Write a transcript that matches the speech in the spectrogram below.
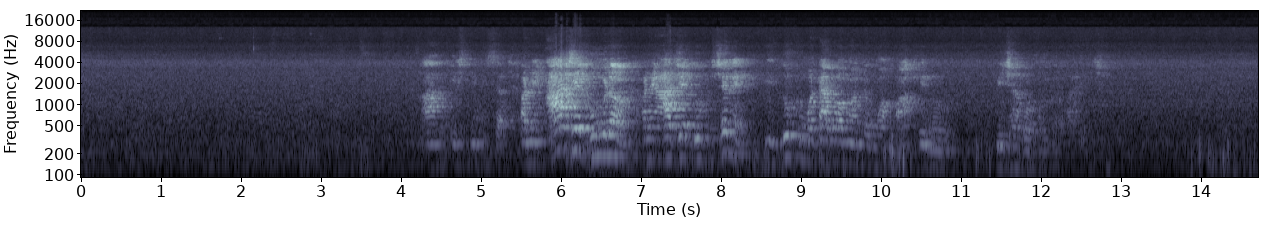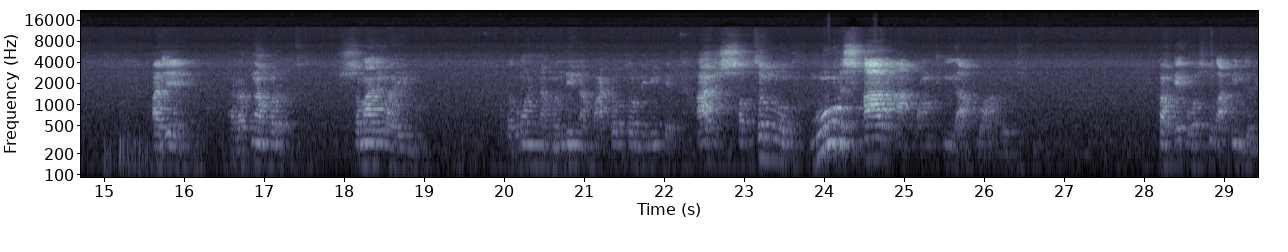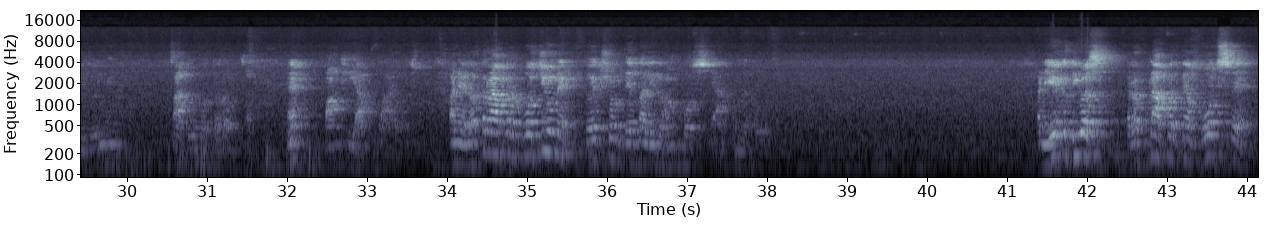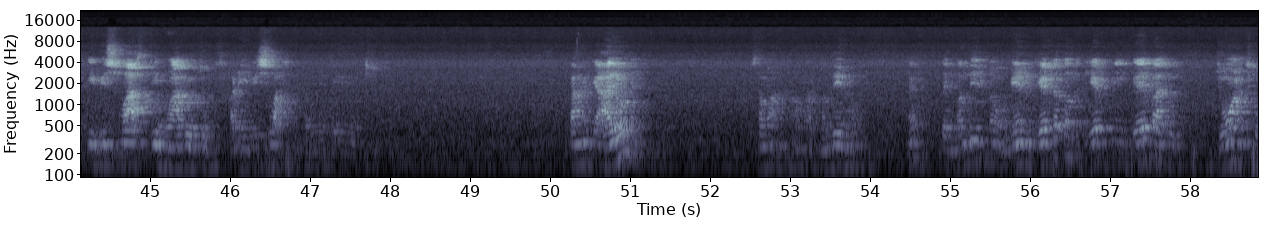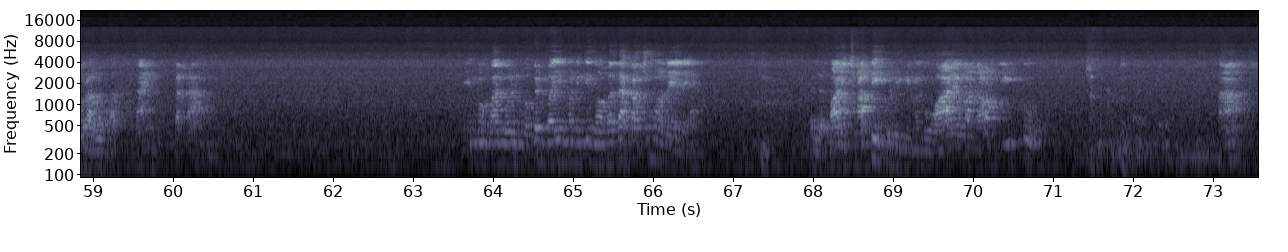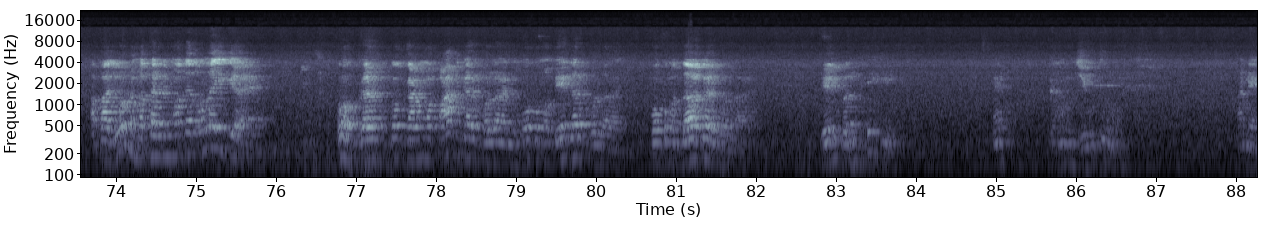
આ સ્થિતિ છે. અને આ જે ગુંગળમ અને આ જે દુઃખ છે ને, એ દુઃખ મટાડવા માટે હું આ પાંખીનું બીજારોપણ કરવા આવી છું. આજે રત્નાપર સમાજવાડીમાં ભગવાનના મંદિરના પાટોત્સવ નિમિત્તે આજ સત્સંગનું મૂળ સાર આ પાંખી આપવા આવ્યો છે. એક વસ્તુ આપી જવી જોઈએ સાધુ તરફ હે? પાંખી આપવા અને રતના પર પહોંચ્યું ને, તો એકસો તેતાલીસ ગ્રામ પહોંચશે અને એક દિવસ રત્ના પર ત્યાં પહોંચશે એ વિશ્વાસથી હું આવ્યો છું અને એ વિશ્વાસ તમને કહી રહ્યો છું. કારણ કે આવ્યો ને, સમાન અમારા મંદિરમાં તે મંદિરનો મેન ગેટ હતો ને ગેટની બે બાજુ જુવાન છોરા ઊભા હતા અહીં એમાં પાછું ઓલી ભગતભાઈ મને કીધું, આ બધા કચ્છમાં રહે રહ્યા એટલે મારી છાતી ખુલી ગઈ. મેં વારે વાર નામ કીધું હા? આપા જો ને મથાની મોતે ઓલાઈ ગયો હે કોક ઘર, કોક ગામમાં પાંચ ઘર ખોલાય ને કોકમાં બે ઘર ખોલાય કોકમાં દસ ઘર ખોલાય એની બંધ થઈ ગઈ. હે? ગામ જીવતું અને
